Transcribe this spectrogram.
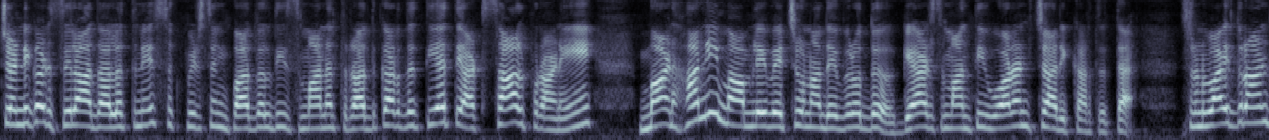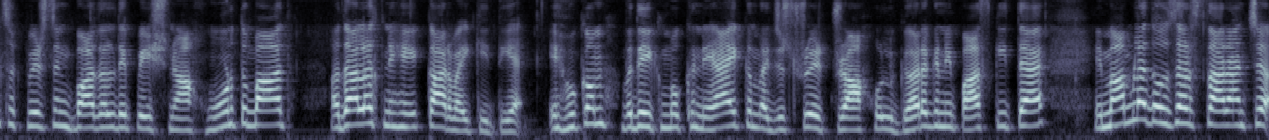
ਚੰਡੀਗੜ੍ਹ ਜ਼ਿਲ੍ਹਾ ਅਦਾਲਤ ਨੇ ਸੁਖਬੀਰ ਸਿੰਘ ਬਾਦਲ ਦੀ ਜ਼ਮਾਨਤ ਰੱਦ ਕਰ ਦਿੱਤੀ ਹੈ ਤੇ 8 ਸਾਲ ਪੁਰਾਣੇ ਮਾਣਹਾਨੀ ਮਾਮਲੇ ਵਿੱਚ ਉਹਨਾਂ ਦੇ ਵਿਰੁੱਧ ਗੈਰ ਜ਼ਮਾਨਤੀ ਵਾਰੰਟ ਜਾਰੀ ਕਰ ਦਿੱਤਾ ਹੈ। ਸੁਣਵਾਈ ਦੌਰਾਨ ਸੁਖਬੀਰ ਸਿੰਘ ਬਾਦਲ ਦੇ ਪੇਸ਼ ਨਾ ਹੋਣ ਤੋਂ ਬਾਅਦ ਅਦਾਲਤ ਨੇ ਇਹ ਕਾਰਵਾਈ ਕੀਤੀ ਹੈ। ਇਹ ਹੁਕਮ ਵਧੇਕ ਮੁੱਖ ਨਿਆਇਕ ਮੈਜਿਸਟ੍ਰੇਟ ਰਾਹੁਲ ਗਰਗ ਨੇ ਪਾਸ ਕੀਤਾ ਹੈ। ਇਹ ਮਾਮਲਾ 2017 ਚ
